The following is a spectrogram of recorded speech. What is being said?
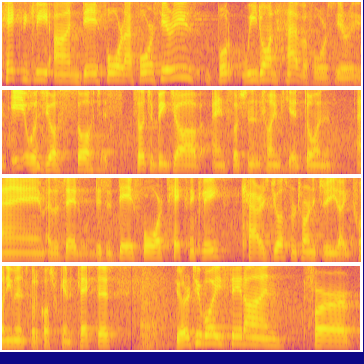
technically on day four of four series, but we don't have a four series. It was just such a, such a big job and such a little time to get done. Um, as I said, this is day four technically. Car is just returned literally like 20 minutes ago. The customer came to collect it. The other two boys stayed on for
